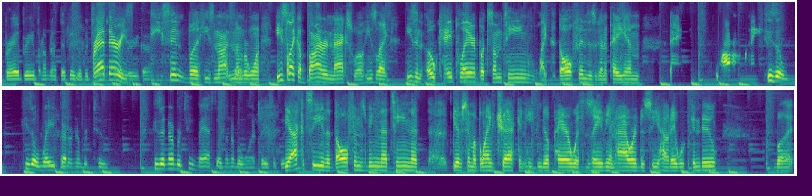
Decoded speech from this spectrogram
Bradberry, but I'm not that big of a James Bradberry's Bradberry decent, but he's not so, number one. He's like a Byron Maxwell. He's like he's an okay player, but some team like the Dolphins is going to pay him a lot of money. He's a he's a way better number two. He's a number two mass as a number one, basically. Yeah, I could see the Dolphins being that team that uh, gives him a blank check and he can go pair with Xavier Howard to see how they can do. But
